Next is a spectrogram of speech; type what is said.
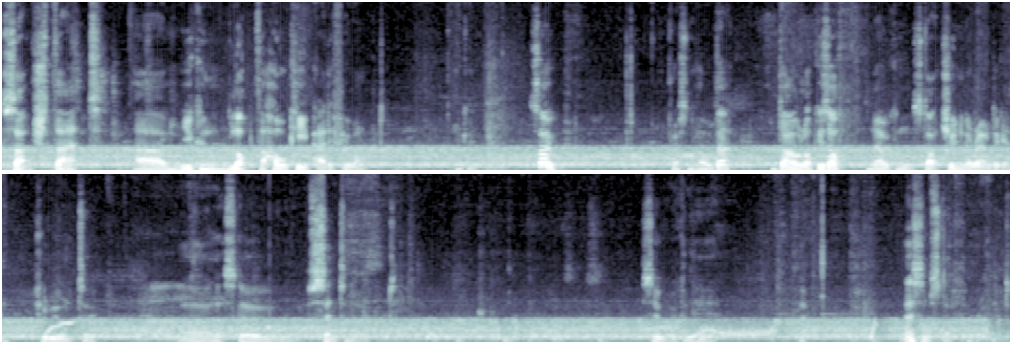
such that um, you can lock the whole keypad if you want. Okay, so press and hold that. Dial lock is off. Now we can start tuning around again, should we want to. Uh, let's go center mode. See what we can hear. There's some stuff around.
